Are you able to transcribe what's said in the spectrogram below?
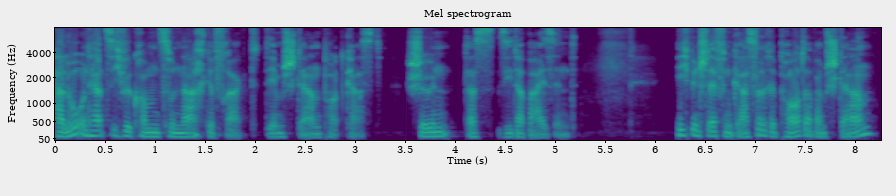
Hallo und herzlich willkommen zu Nachgefragt, dem Stern-Podcast. Schön, dass Sie dabei sind. Ich bin Steffen Gassel, Reporter beim Stern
